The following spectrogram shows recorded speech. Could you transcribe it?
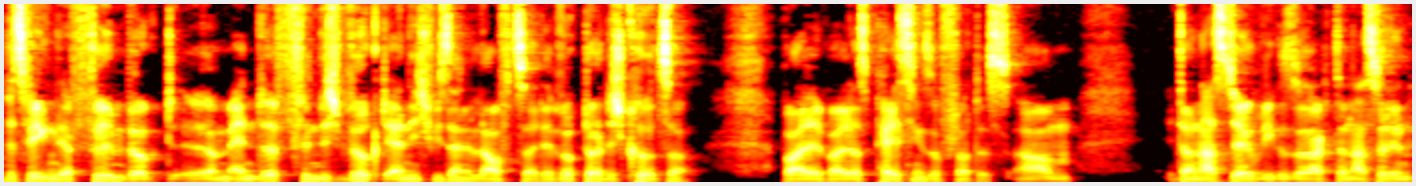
Deswegen, der Film wirkt, äh, am Ende, finde ich, wirkt er nicht wie seine Laufzeit. Er wirkt deutlich kürzer, weil, weil das Pacing so flott ist. Ähm, dann hast du ja, wie gesagt, dann hast du den,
